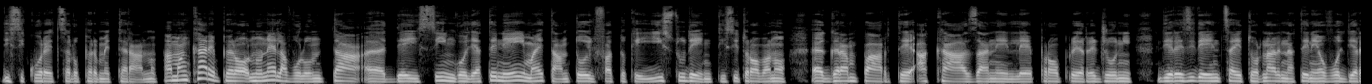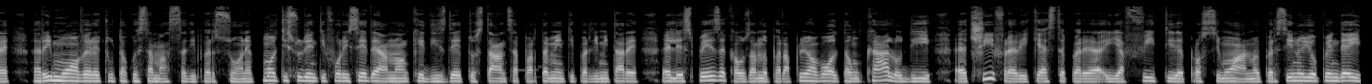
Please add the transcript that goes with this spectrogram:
di sicurezza lo permetteranno. A mancare però non è la volontà eh, dei singoli atenei, ma è tanto il fatto che gli studenti si trovano eh, gran parte a casa nelle proprie regioni di residenza e tornare in ateneo vuol dire rimuovere tutta questa massa di persone. Molti studenti fuori sede hanno anche disdetto stanze e appartamenti per limitare eh, le spese, causando per la prima volta un calo di eh, cifre richieste per gli affitti del prossimo anno e persino gli Open Day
